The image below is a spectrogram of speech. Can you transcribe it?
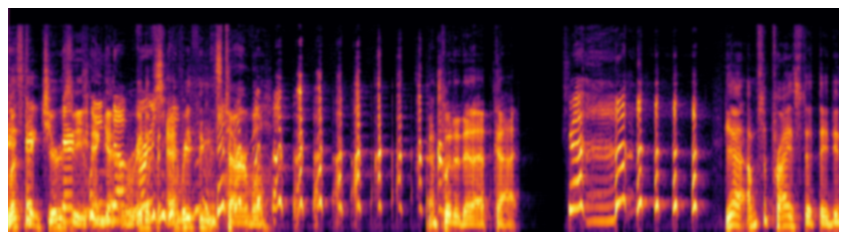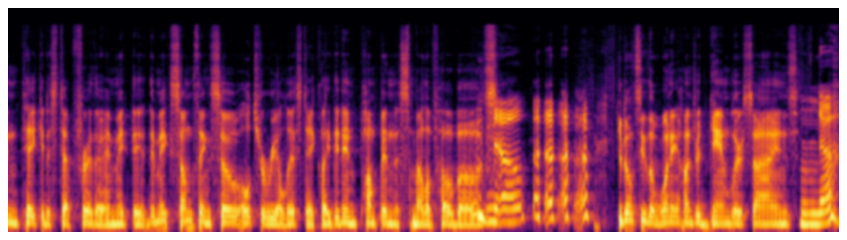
let's take Jersey and get rid version. of everything that's terrible and put it at Epcot. Yeah, I'm surprised that they didn't take it a step further and make they, they make some things so ultra realistic. Like they didn't pump in the smell of hobos. no. You don't see the one eight hundred gambler signs. no.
